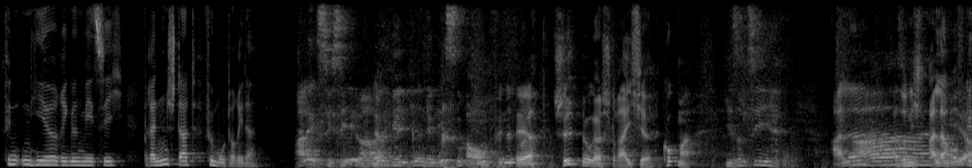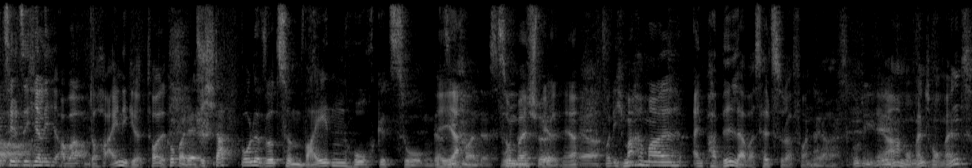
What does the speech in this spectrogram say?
finden hier regelmäßig Rennen statt für Motorräder. Alex, ich sehe gerade, ja. hier, hier, in dem nächsten Raum findet man ja. Schildbürgerstreiche. Guck mal, hier sind sie alle, ah, also nicht alle aufgezählt ja. sicherlich, aber doch einige. Toll. Guck mal, der ich, Stadtbulle wird zum Weiden hochgezogen. Da ja, sieht man das. Zum Beispiel. Ja. ja. Und ich mache mal ein paar Bilder. Was hältst du davon? Ja, ist eine gute Idee. Ja, Moment, Moment.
